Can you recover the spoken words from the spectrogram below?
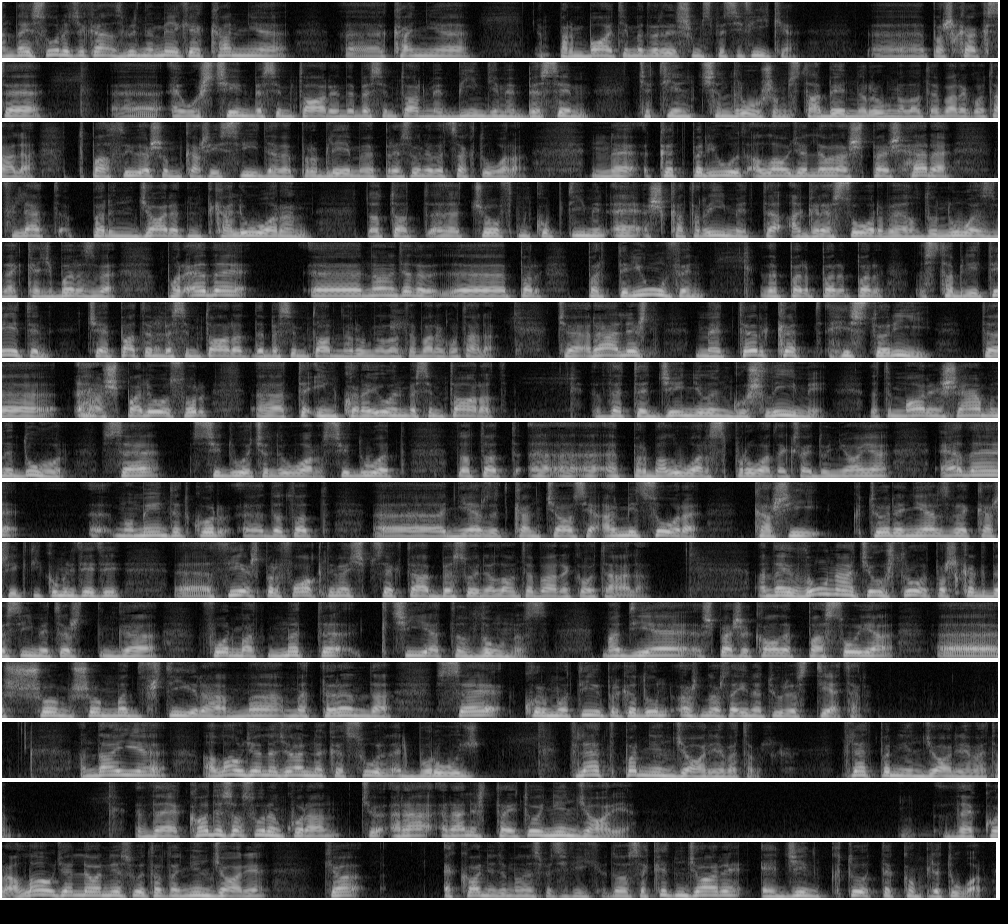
Andaj suret që kanë zbrit në Mekë kanë një kanë një përmbajtje me të vërtetë shumë specifike, për shkak se e ushqejnë besimtarin dhe besimtaren me bindje, me besim që të jenë të qëndrueshëm, stabilë në rrugën e Allahut tebareke ve teala, të pathyeshëm karshi sfidave, problemeve, presioneve të caktuara. Në këtë periudhë Allahu xhelle ve ala shpeshherë flet për ngjarjet në të kaluarën, do të thotë qoftë në kuptimin e shkatërrimit të agresorëve, dhunuesve, keqbërësve, por edhe në anën tjetër për për triumfin dhe për për për stabilitetin që e patën besimtarët dhe besimtaret në rrugën e Allahut tebareke ue teala, që realisht me tërë këtë histori të shpalosur të inkurajohen besimtarët dhe të gjejnë një lloj ngushëllimi dhe të marrin shembullin e duhur se si duhet qëndruar, si duhet do të thotë e, e, e përballuar sprovat e kësaj dunjaje, edhe momentet kur do të thotë njerëzit kanë qasje armiqësore karshi këtyre njerëzve, karshi këtij komuniteti, thjesht për faktin veç pse këta besojnë Allahun tebareke ue teala. Andaj dhuna që ushtrohet për shkak besimit është nga format më të këqija të dhunës. Madje shpeshherë ka dhe pasoja shumë shumë më të vështira, më më të rënda se kur motivi për këtë dhunë është ndoshta i natyrës tjetër. Andaj Allahu xhel-le xhelaluhu në këtë surën El Buruxh flet për një ngjarje vetëm. Flet për një ngjarje vetëm. Dhe ka disa sure në Kur'an që realisht trajtojnë një ngjarje. Dhe kur Allahu xhel-le xhelaluhu në një sure trajton një ngjarje, kjo e ka një domethënie specifike. Do të thotë se këtë ngjarje e gjin këtu të kompletuar.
